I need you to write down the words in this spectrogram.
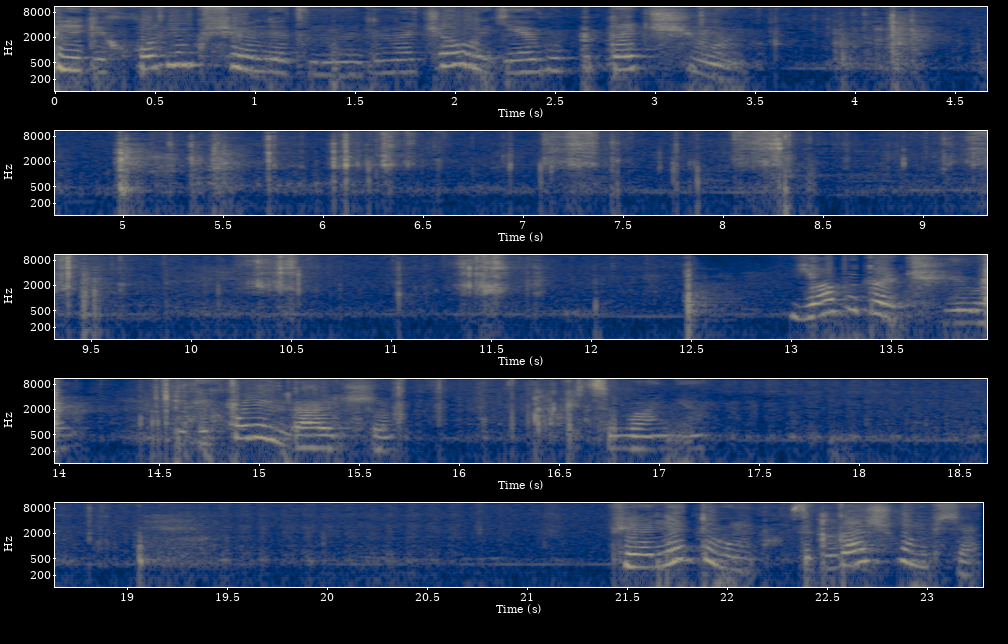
Переходим к фиолетовому. Для начала я его поточу. Я поточила. Переходим дальше к рисованию. Фиолетовым закрашиваемся,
